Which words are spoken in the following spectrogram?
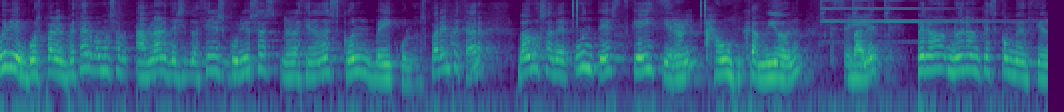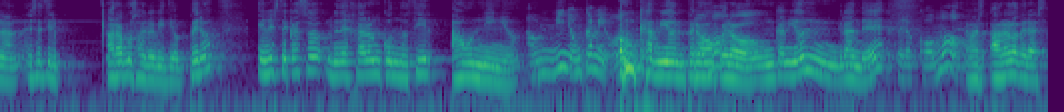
Muy bien, pues para empezar vamos a hablar de situaciones curiosas relacionadas con vehículos. Para empezar, vamos a ver un test que hicieron a un camión, Sí. ¿vale? Pero no era un test convencional, es decir, ahora vamos a ver el vídeo, pero en este caso le dejaron conducir a un niño, A un niño, a un camión. a un camión, pero, ¿Cómo? pero un camión grande, ¿eh? ¿Pero cómo? Ahora lo verás.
